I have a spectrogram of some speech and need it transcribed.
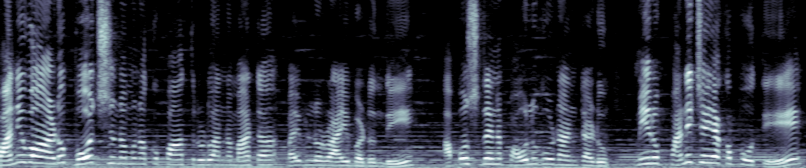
పనివాడు భోజనమునకు పాత్రుడు అన్న మాట బైబిల్లో రాయబడింది. ఉంది పౌలు కూడా అంటాడు మీరు పని చేయకపోతే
